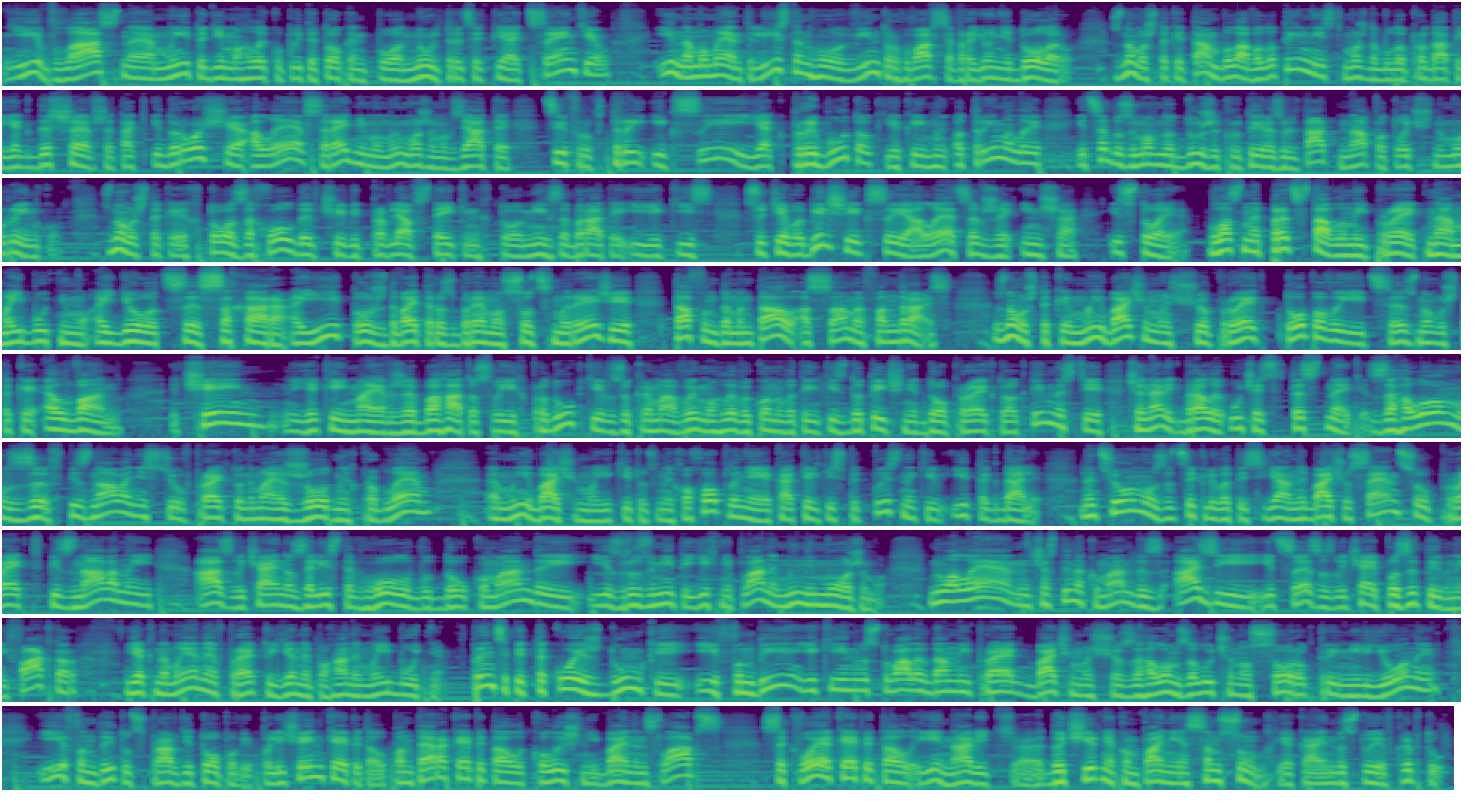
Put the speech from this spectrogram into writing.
І, власне, ми тоді могли купити токен по 0,35 центів, і на момент лістингу він торгувався в районі долару. Знову ж таки, там була волатильність, можна було продати як дешевше, так і дорожче, але в середньому ми можемо взяти цифру в 3 ікси як прибуток, який ми отримали, і це безумовно дуже крутий результат на поточному ринку. Знову ж таки, хто захолдив чи відправляв стейкінг, то міг забирати і якісь суттєво більші ікси, але це вже інша історія. Власне, представлений проект на майбутньому IDO це Sahara AI, тож давайте розберемо соцмережі та фундаментал, а саме Fundraise. Знову ж таки, ми бачимо, що проект топовий це знову ж таки L1. Chain, який має вже багато своїх продуктів. Зокрема, ви могли виконувати якісь дотичні до проекту активності, чи навіть брали участь в тестнеті. Загалом, з впізнаваністю в проекту немає жодних проблем. Е, ми бачимо, які тут в них охоплення, яка кількість підписників і так далі. На цьому зациклюватись я не бачу сенсу. Проект впізнаваний, а звичайно, залізти в голову до команди і зрозуміти їхні плани ми не можемо. Ну але частина команди з Азії, і це зазвичай позитивний фактор. Як на мене, в проекту є непогане майбутнє. В принципі, такої ж думки і фонди, які інвестували в даний проект, бачимо, що загалом залучено 43 мільйони, і фонди тут справді топові: Polychain Capital, Pantera Capital, колишній Binance Labs, Sequoia Capital і навіть е, дочірня компанія Samsung, яка інвестує в крипту.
